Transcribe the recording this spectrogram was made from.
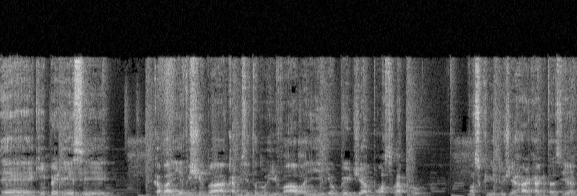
É, quem perdesse acabaria vestindo a camiseta do rival aí e eu perdi a aposta lá pro nosso querido Gerard Cagtasian.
